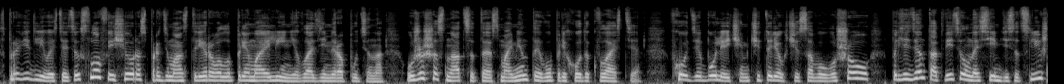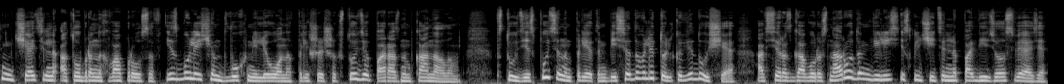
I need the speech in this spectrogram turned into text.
Справедливость этих слов еще раз продемонстрировала прямая линия Владимира Путина, уже 16-я с момента его прихода к власти. В ходе более чем четырехчасового шоу президент ответил на 70 с лишним тщательно отобранных вопросов из более чем двух миллионов пришедших в студию по разным каналам. В студии с Путиным при этом беседовали только ведущие, а все разговоры с народом велись исключительно по видеосвязи.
